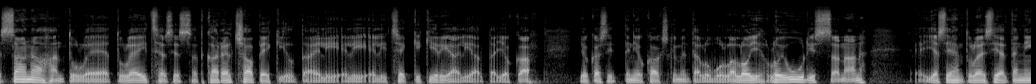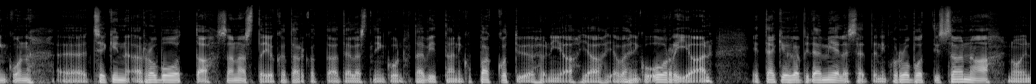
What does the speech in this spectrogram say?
sanahan tulee, tulee itse asiassa Karel Čapekilta, eli, eli, eli tsekkikirjailijalta, joka, joka sitten jo 20-luvulla loi, loi uudissanan ja sehän tulee sieltä niin kuin, äh, tsekin robotta-sanasta, joka tarkoittaa tällaista, niin kuin, tai viittaa niin kuin pakkotyöhön ja, ja, ja vähän niin kuin orjaan. Että tämäkin on hyvä pitää mielessä, että niin kuin robottisana noin,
